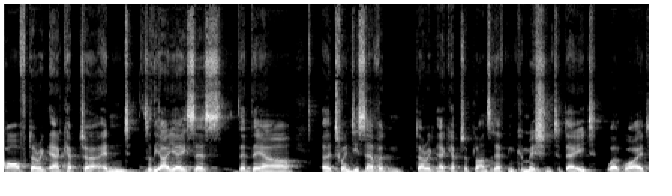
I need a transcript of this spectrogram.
of direct air capture, and so the IEA says that there are uh, 27 direct air capture plants that have been commissioned to date worldwide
